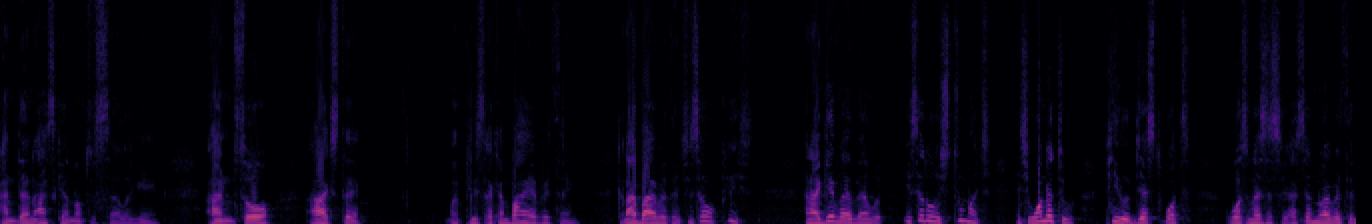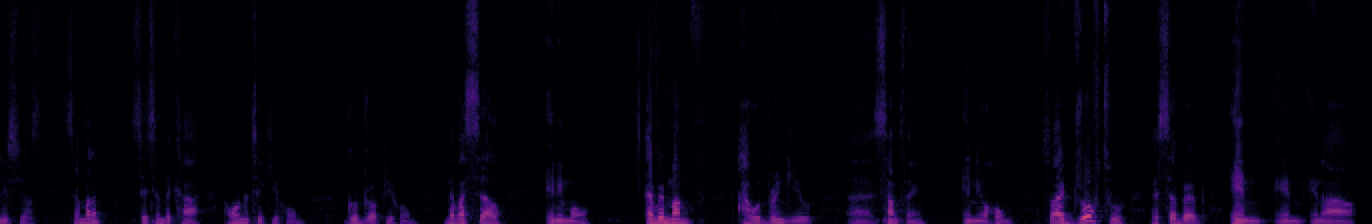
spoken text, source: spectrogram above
And then ask her not to sell again. And so I asked her, well, please, I can buy everything. Can I buy everything? She said, oh, please. And I gave her the envelope. He said, oh, it's too much. And she wanted to peel just what was necessary. I said, no, everything is yours. She said, madam, sit in the car. I want to take you home. Go drop you home. Never sell anymore. Every month, I will bring you uh, something in your home. So I drove to a suburb in, in, in, our,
